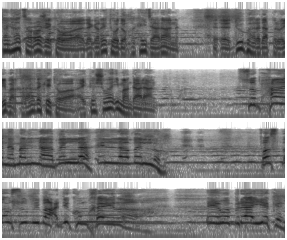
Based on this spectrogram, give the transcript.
تەنها چەند ڕۆژێکەوە دەگەڕێتەوە دۆخەکەی جاران دووبارە دادپەروەری بەرقەرار دەکەیتەوە ئەی پێشوە ئیمانداران سبحان من لا ظل إلا ظله فاستوصوا ببعدكم خيرا ئێوە برای یەکن،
